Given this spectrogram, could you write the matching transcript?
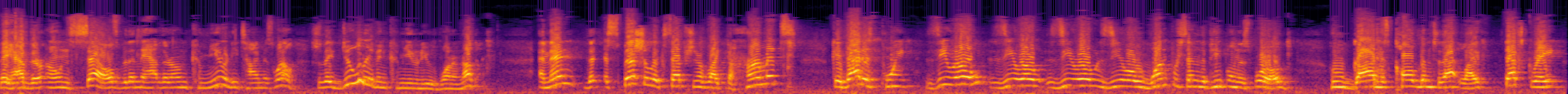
They have their own cells, but then they have their own community time as well. So they do live in community with one another. And then the special exception of like the hermits, okay, that is point zero zero zero zero one percent of the people in this world who God has called them to that life. That's great.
